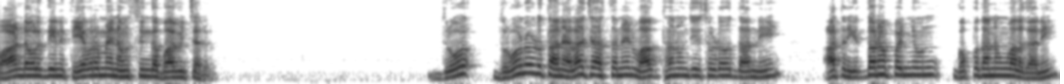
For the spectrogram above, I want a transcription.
పాండవులు దీన్ని తీవ్రమైన అంశంగా భావించారు. ద్రో ద్రోణుడు తాను ఎలా చేస్తానని వాగ్దానం చేశాడో దాన్ని అతని యుద్ధనైపుణ్యం గొప్పదనం వల్ల కానీ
